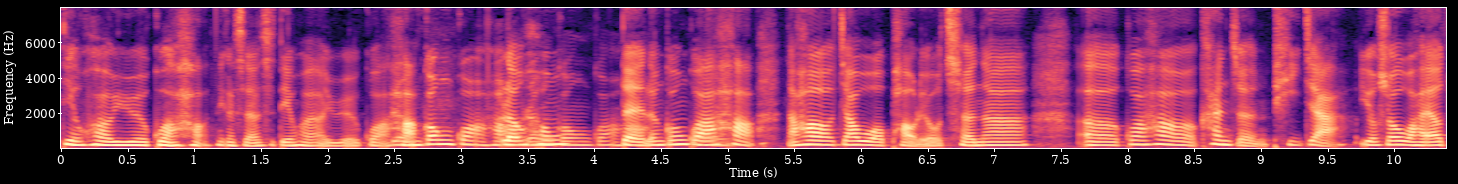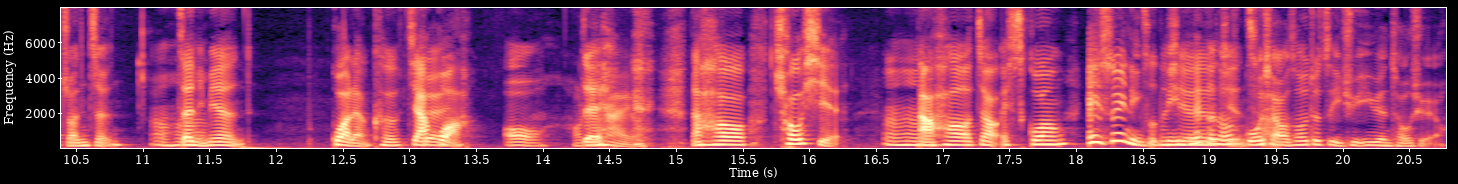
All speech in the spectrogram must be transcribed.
电话预约挂号，那个时候是电话预约挂号。人，工挂号，人人工工挂号，对，人工挂嗯。号，然后教我跑流程啊，呃，挂号、看诊、批假，有时候我还要转诊，嗯在里面挂两颗加对。挂，哦，好厉害哦，然后抽血，嗯，然后照 X 光，哎，所以你你那个时候国小的时候就自己去医院抽血哦？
